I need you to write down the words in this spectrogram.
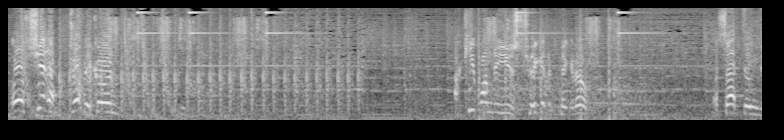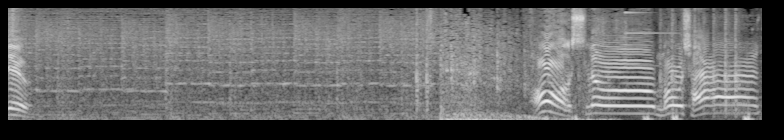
Oh shit, I dropped the gun. I keep wanting to use trigger to pick it up. What's that thing do? Oh, slow motion.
